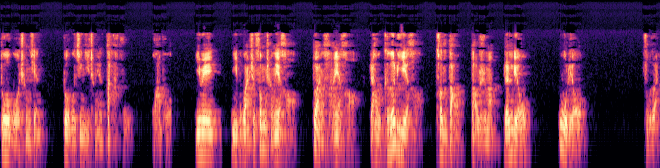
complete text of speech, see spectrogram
多国呈现多国经济呈现大幅滑坡，因为你不管是封城也好，断航也好，然后隔离也好，它都导导致什么？人流、物流阻断，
